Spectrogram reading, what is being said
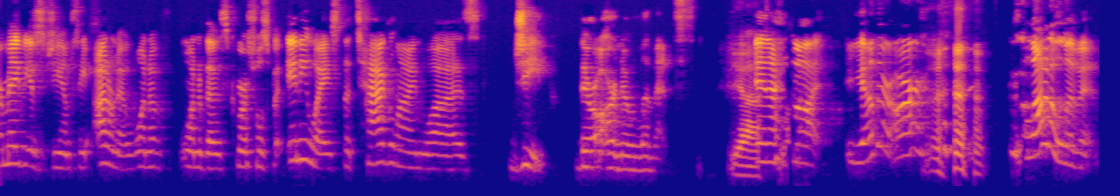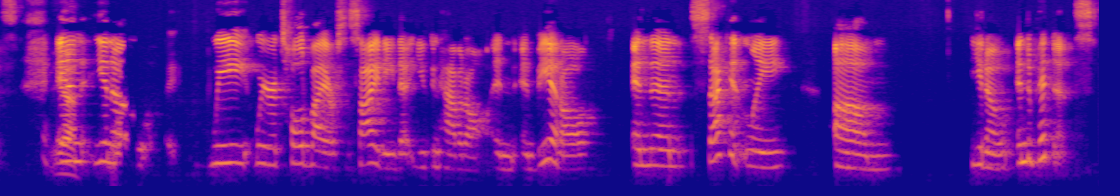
or maybe it's GMC I don't know one of one of those commercials but anyways the tagline was Jeep there are no limits yeah and I thought yeah there are there's a lot of limits yeah. and you know we we are told by our society that you can have it all and, and be it all and then secondly um you know independence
